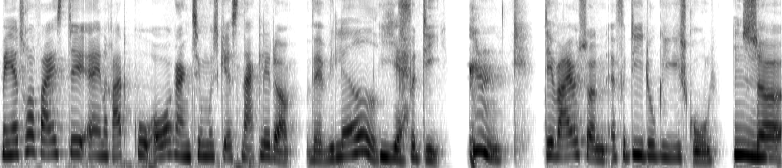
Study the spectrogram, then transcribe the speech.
Men jeg tror faktisk, det er en ret god overgang til måske at snakke lidt om, hvad vi lavede. Ja. Fordi det var jo sådan, at fordi du gik i skole, mm. Mm. så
